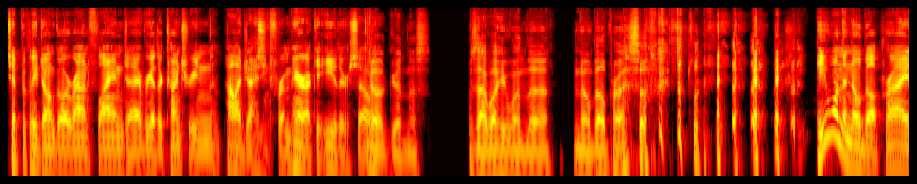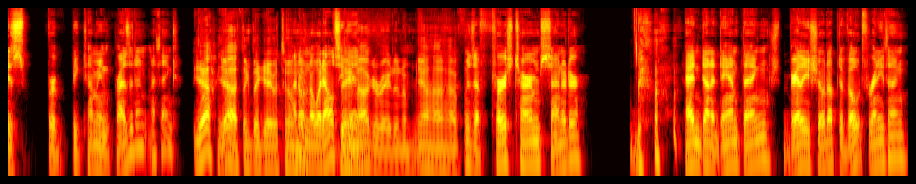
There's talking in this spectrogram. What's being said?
typically don't go around flying to every other country and apologizing for America either. So Oh goodness, was that why he won the Nobel Prize? he won the Nobel Prize for becoming president, I think. yeah, yeah, I think they gave it to him. I don't know what else he They did. inaugurated him. Yeah, I have. was a first term senator, hadn't done a damn thing, barely showed up to vote for anything.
